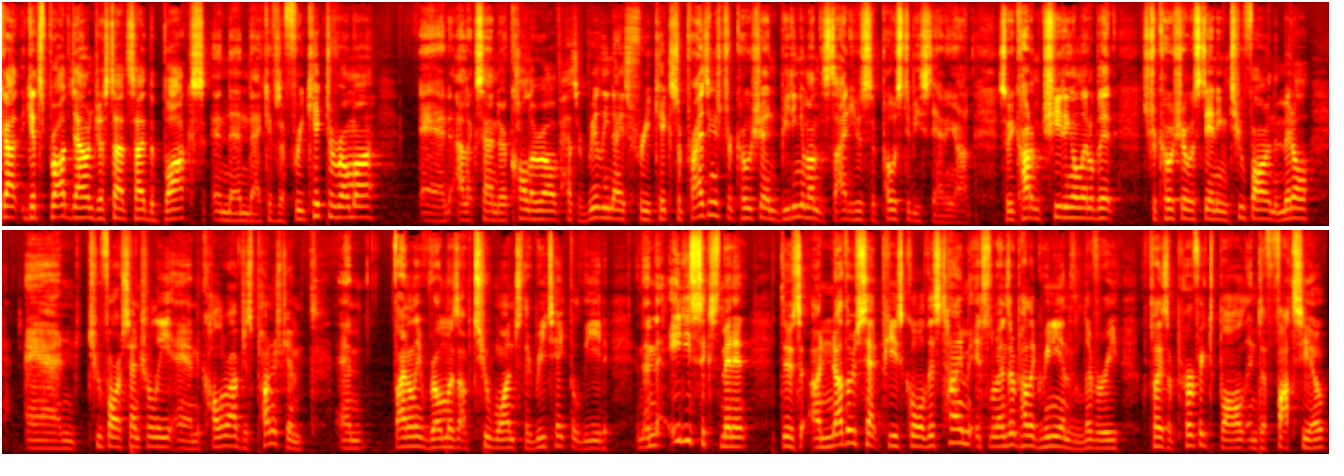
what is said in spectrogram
got gets brought down just outside the box, and then that gives a free kick to Roma. And Alexander Kolarov has a really nice free kick, surprising Strakosha and beating him on the side he was supposed to be standing on. So he caught him cheating a little bit. Strakosha was standing too far in the middle and too far centrally, and Kolarov just punished him. And finally, Roma's up 2 1, so they retake the lead. And then the 86th minute, there's another set piece goal. This time it's Lorenzo Pellegrini on the delivery, who plays a perfect ball into Fazio,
